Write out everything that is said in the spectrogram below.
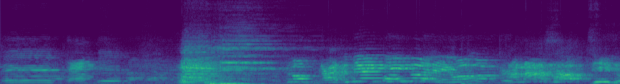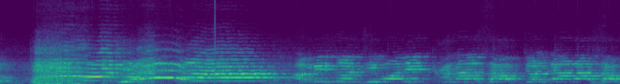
সে কাটে না। তো কাটবে কি করে? ও তো কানা সাপ ছিল। আমি তো জীবনে কানা সাপ জলদানা সাপ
